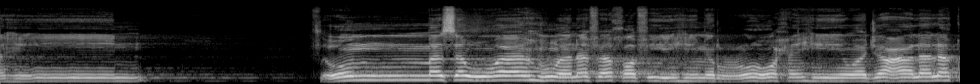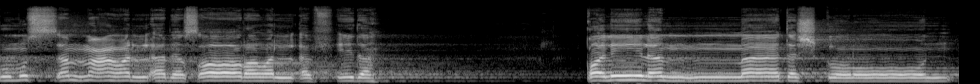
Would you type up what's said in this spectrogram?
مهين ثم سواه ونفخ فيه من روحه وجعل لكم السمع والأبصار والأفئدة. قليلا ما تشكرون.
